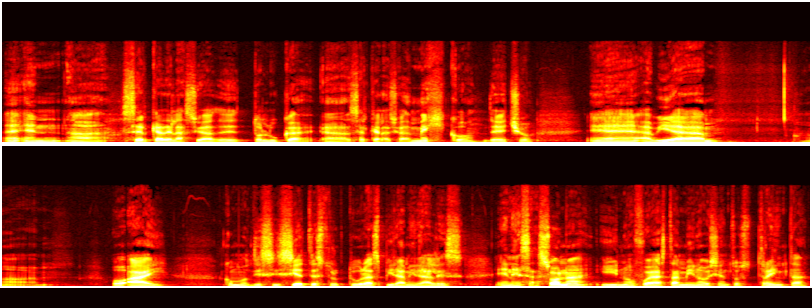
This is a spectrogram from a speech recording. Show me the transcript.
eh, en, ah, cerca de la ciudad de Toluca, ah, cerca de la Ciudad de México, de hecho, eh, había o hay como 17 estructuras piramidales en esa zona y no fue hasta 1930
